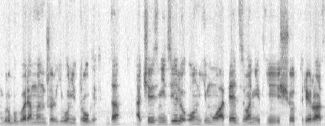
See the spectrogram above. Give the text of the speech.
грубо говоря, менеджер его не трогает, да, а через неделю он ему опять звонит еще три раза.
